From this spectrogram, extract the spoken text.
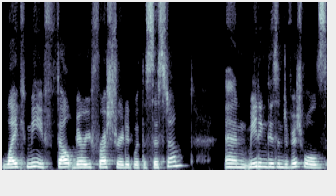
like me, felt very frustrated with the system. And meeting these individuals,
